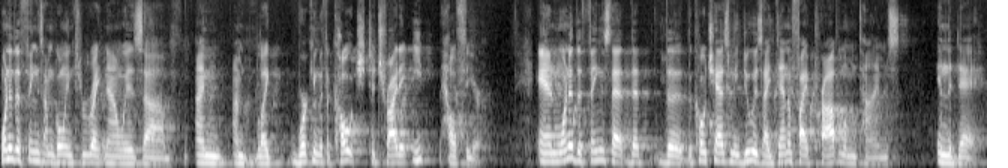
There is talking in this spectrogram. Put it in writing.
One of the things I'm going through right now is um, I'm, I'm like working with a coach to try to eat healthier. And one of the things that, that the, the coach has me do is identify problem times in the day.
